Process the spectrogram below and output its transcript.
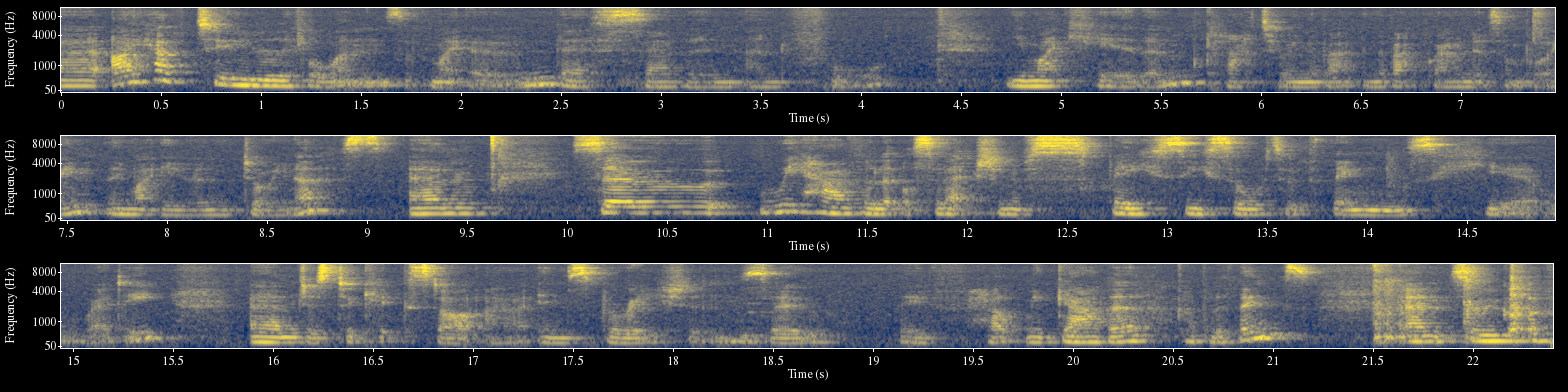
uh, I have two little ones of my own, they're seven and four. You might hear them clattering about in the background at some point, they might even join us. Um, so we have a little selection of spacey sort of things here already, um, just to kickstart our inspiration. So they've helped me gather a couple of things. Um, so we've got a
